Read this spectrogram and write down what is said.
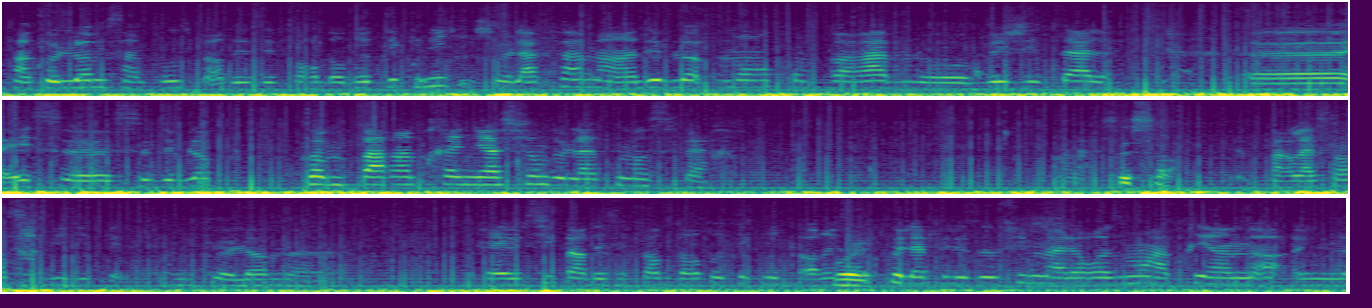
enfin que l'homme s'impose par des efforts d'ordre technique, que la femme a un développement comparable au végétal euh, et se, se développe comme par imprégnation de l'atmosphère. Voilà, C'est ça. par la sensibilité. Que l'homme euh, réussit par des efforts d'ordre technique. Or, il Ouais. trouve que la philosophie, malheureusement, a pris un une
